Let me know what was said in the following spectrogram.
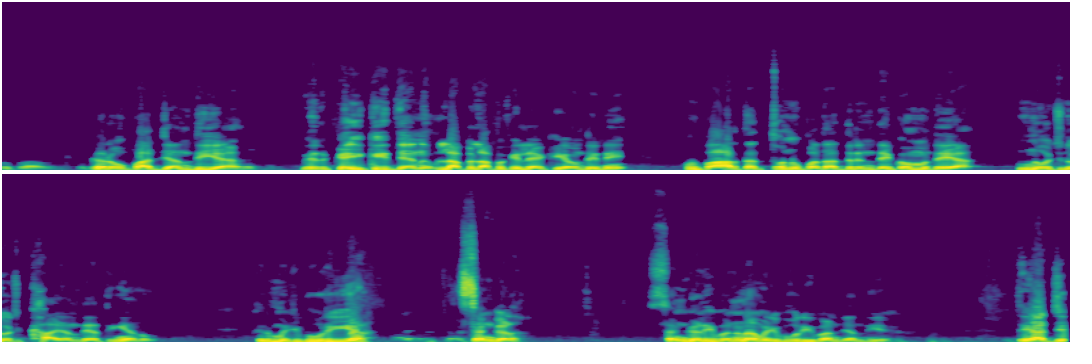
ਘਰੋਂ ਭਰਾ ਘਰੋਂ ਭੱਜ ਜਾਂਦੀ ਆ। ਫਿਰ ਕਈ ਕਈ ਦਿਨ ਲੱਭ ਲੱਭ ਕੇ ਲੈ ਕੇ ਆਉਂਦੇ ਨੇ। ਹੁਣ ਬਾਹਰ ਤਾਂ ਤੁਹਾਨੂੰ ਪਤਾ ਦਰਿੰਦੇ ਘੁੰਮਦੇ ਆ ਨੋਚ ਨੋਚ ਖਾ ਜਾਂਦੇ ਆ ਧੀਆਂ ਨੂੰ। ਫਿਰ ਮਜਬੂਰੀ ਆ ਸੰਗਲ। ਸੰਗਲ ਹੀ ਬੰਨਣਾ ਮਜਬੂਰੀ ਬਣ ਜਾਂਦੀ ਹੈ। ਫਿਰ ਤੇ ਅੱਜ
